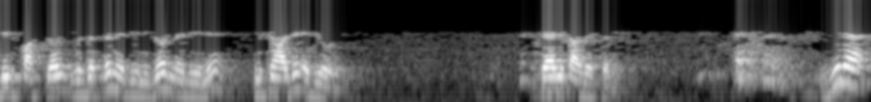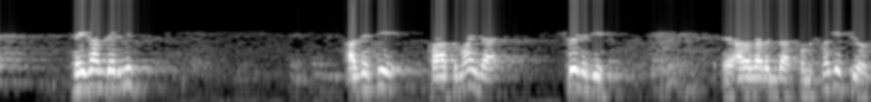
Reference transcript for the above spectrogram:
bir faktör gözetlemediğini, görmediğini müşahede ediyoruz. Değerli kardeşlerim. Yine Peygamberimiz Hazreti Fatıma ile şöyle bir e, aralarında konuşma geçiyor.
